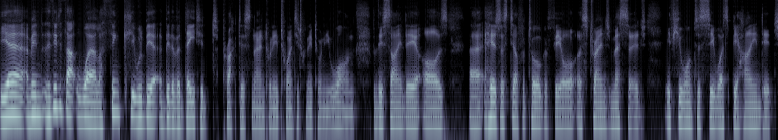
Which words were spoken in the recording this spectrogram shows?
Yeah i mean they did it that well. I think it would be a, a bit of a dated practice now in 2020 2021 but this idea of uh, here's a still photography or a strange message. If you want to see what's behind it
